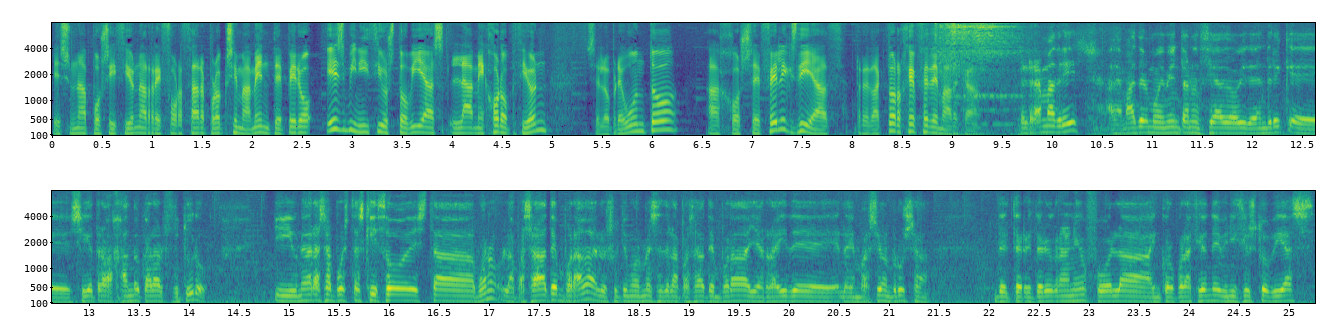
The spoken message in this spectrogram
es una posición a reforzar próximamente, pero ¿es Vinicius Tobías la mejor opción? Se lo pregunto a José Félix Díaz, redactor jefe de marca. El Real Madrid, además del movimiento anunciado hoy de Hendrik, eh, sigue trabajando cara al futuro. Y una de las apuestas que hizo esta, bueno, la pasada temporada, en los últimos meses de la pasada temporada y a raíz de la invasión rusa del territorio ucranio, fue la incorporación de Vinicius Tobías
